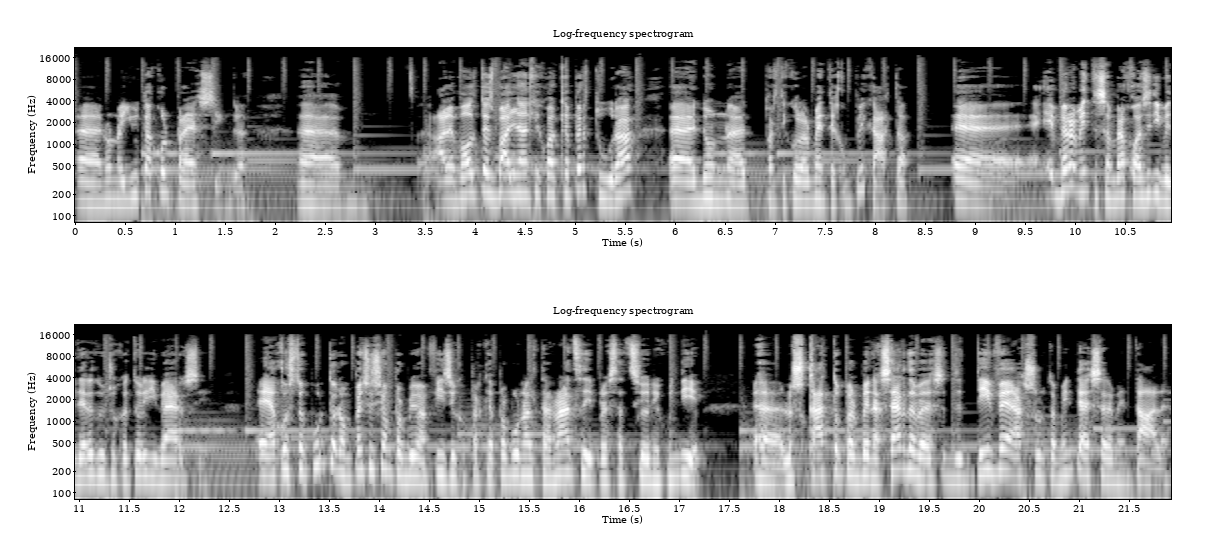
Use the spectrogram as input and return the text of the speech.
eh, non aiuta col pressing. Ehm, alle volte sbaglia anche qualche apertura, eh, non particolarmente complicata, eh, e veramente sembra quasi di vedere due giocatori diversi. E a questo punto non penso sia un problema fisico perché è proprio un'alternanza di prestazioni. Quindi eh, lo scatto per Benasser deve, deve assolutamente essere mentale.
